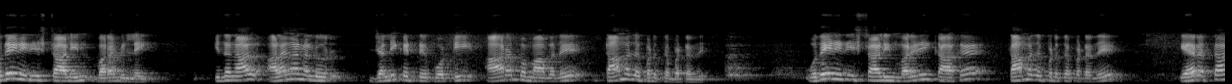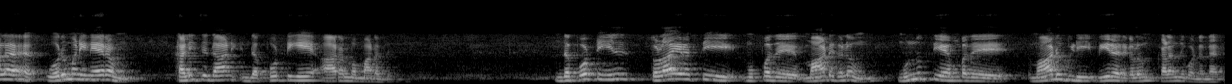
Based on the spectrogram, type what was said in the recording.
உதயநிதி ஸ்டாலின் வரவில்லை. இதனால் அலங்காநல்லூர் ஜல்லிக்கட்டு போட்டி ஆரம்பமாவது தாமதப்படுத்தப்பட்டது. உதயநிதி ஸ்டாலின் வருகைக்காக தாமதப்படுத்தப்பட்டது. ஏறத்தாழ ஒரு மணி நேரம் கழித்துதான் இந்த போட்டியே ஆரம்பமானது. இந்த போட்டியில் தொள்ளாயிரத்தி முப்பது மாடுகளும் முன்னூற்றி ஐம்பது மாடுபிடி வீரர்களும் கலந்து கொண்டனர்.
